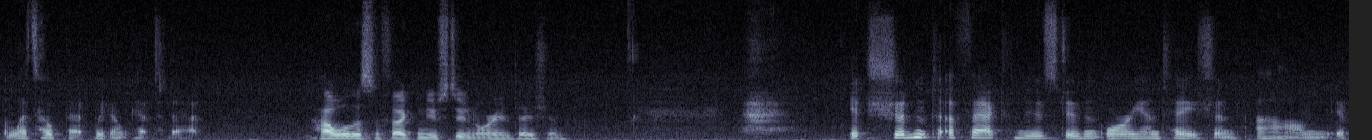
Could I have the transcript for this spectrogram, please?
But let's hope that we don't get to that. How will this affect new student orientation? It shouldn't affect new student orientation um, if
